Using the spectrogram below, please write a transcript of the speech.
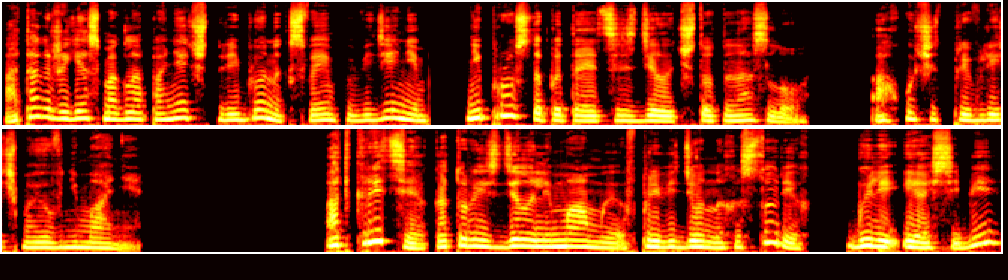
А также я смогла понять, что ребенок своим поведением не просто пытается сделать что-то на зло, а хочет привлечь мое внимание. Открытия, которые сделали мамы в приведенных историях, были и о себе,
